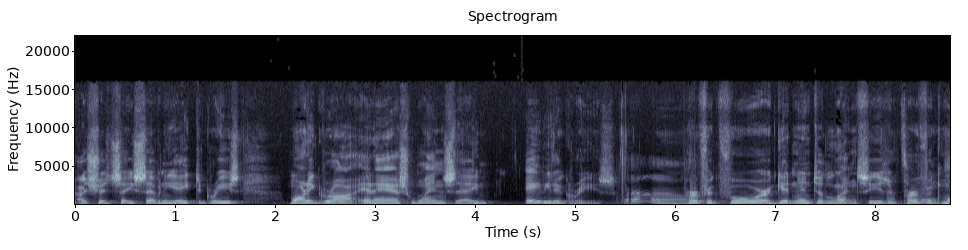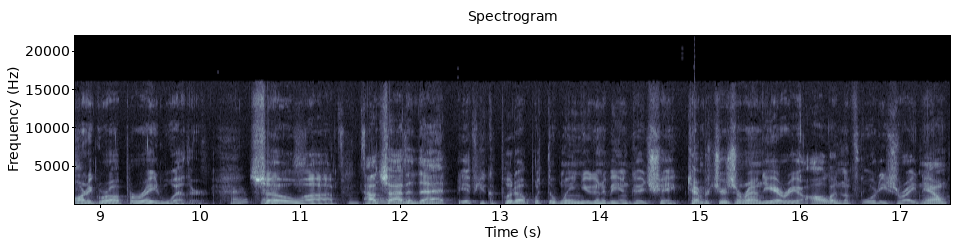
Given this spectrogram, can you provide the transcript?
I should say 78 degrees. Mardi Gras and Ash Wednesday, 80 degrees. Oh. Perfect for getting into the Lenten season. That's perfect right. Mardi Gras parade weather. Perfect. So uh, outside of that, if you could put up with the wind, you're going to be in good shape. Temperatures around the area all in the 40s right now.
